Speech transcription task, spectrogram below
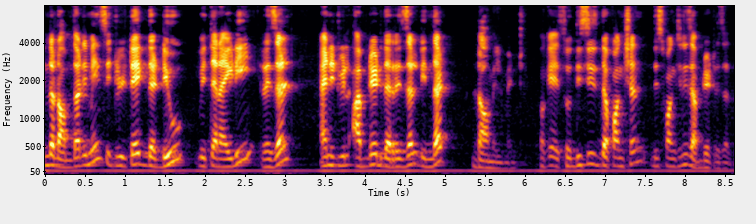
in the DOM. That means it will take the div with an ID result and it will update the result in that DOM element. Okay so this is the function. This function is update result.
